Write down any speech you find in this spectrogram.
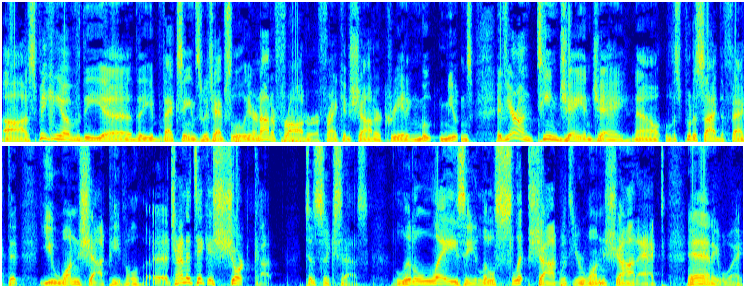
Uh, speaking of the uh, the vaccines, which absolutely are not a fraud or a Frankenshot or creating mu- mutants, if you're on Team J and J, now let's put aside the fact that you one shot people uh, trying to take a shortcut to success. Little lazy, a little slip shot with your one shot act. Anyway,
